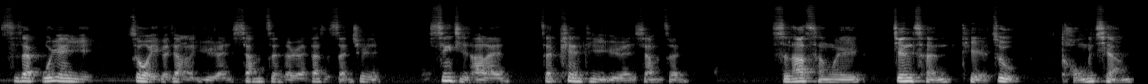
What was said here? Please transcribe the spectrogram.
实在不愿意做一个这样与人相争的人，但是神却兴起他来，在遍地与人相争，使他成为坚城铁柱、铜墙，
